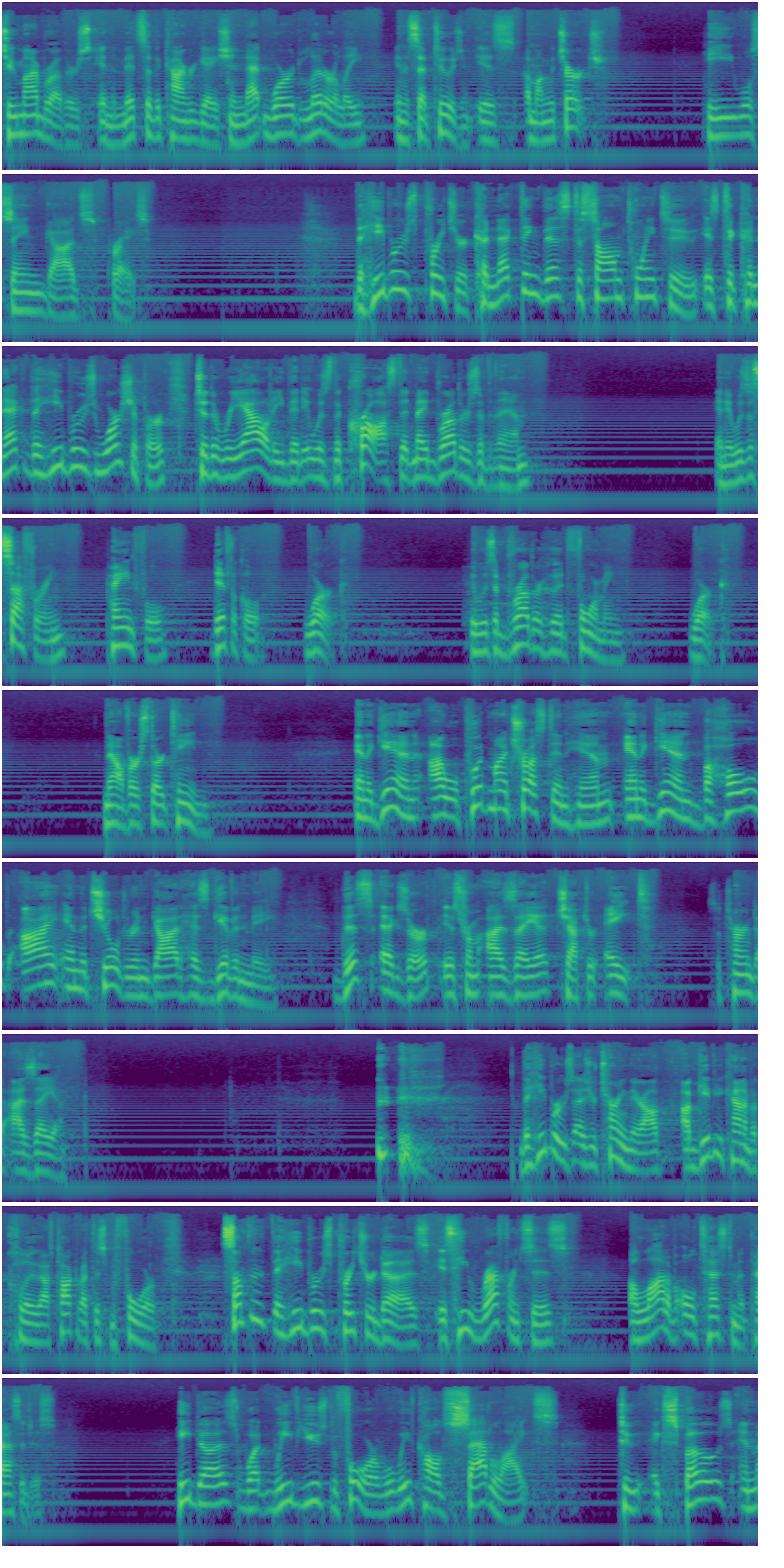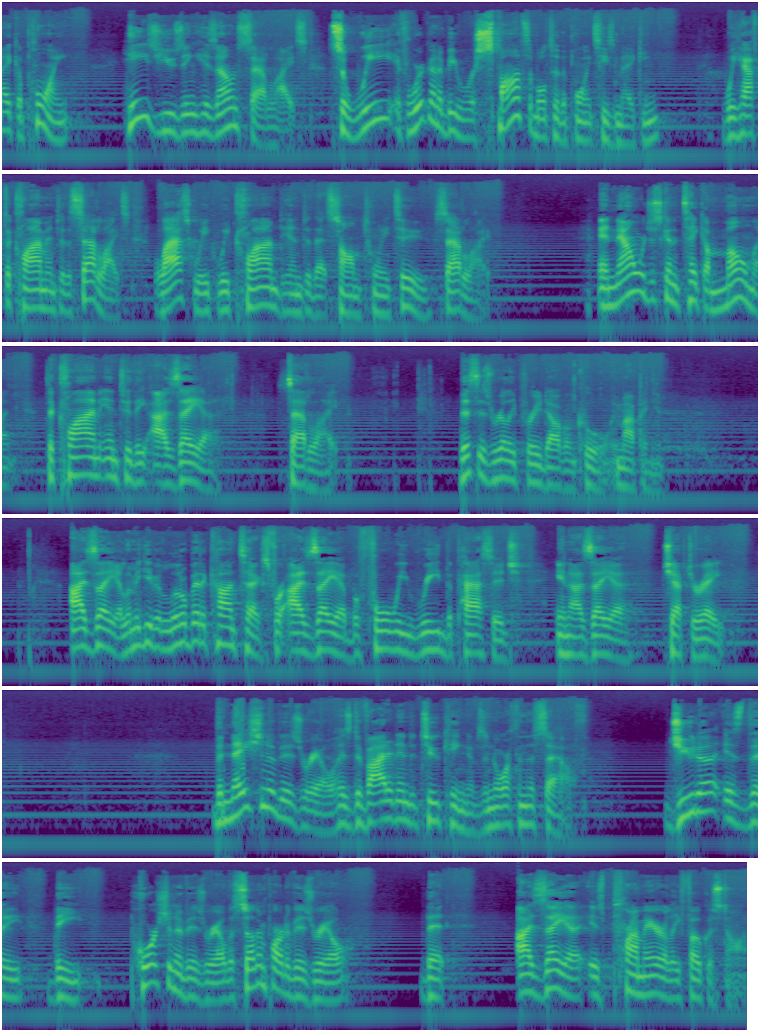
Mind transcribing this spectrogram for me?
to my brothers in the midst of the congregation. That word literally in the Septuagint is among the church. He will sing God's praise. The Hebrews preacher connecting this to Psalm 22 is to connect the Hebrews worshiper to the reality that it was the cross that made brothers of them, and it was a suffering, painful, difficult work. It was a brotherhood forming work. Now, verse 13. And again, I will put my trust in him. And again, behold, I and the children God has given me. This excerpt is from Isaiah chapter 8. So turn to Isaiah. the Hebrews, as you're turning there, I'll, I'll give you kind of a clue. I've talked about this before. Something that the Hebrews preacher does is he references a lot of Old Testament passages. He does what we've used before, what we've called satellites, to expose and make a point. He's using his own satellites. So, we, if we're going to be responsible to the points he's making, we have to climb into the satellites. Last week, we climbed into that Psalm 22 satellite. And now we're just going to take a moment to climb into the Isaiah satellite. This is really pretty doggone cool, in my opinion. Isaiah, let me give you a little bit of context for Isaiah before we read the passage in Isaiah chapter 8. The nation of Israel is divided into two kingdoms, the north and the south. Judah is the, the portion of Israel, the southern part of Israel, that Isaiah is primarily focused on.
